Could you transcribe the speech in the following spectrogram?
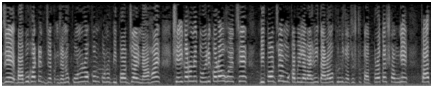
যে বাবুঘাটে যে- যেন কোনো রকম কোনো বিপর্যয় না হয়। সেই কারণে তৈরি করাও হয়েছে বিপর্যয় মোকাবিলা বাহিনী। তারাও কিন্তু যথেষ্ট তৎপরতার সঙ্গে কাজ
